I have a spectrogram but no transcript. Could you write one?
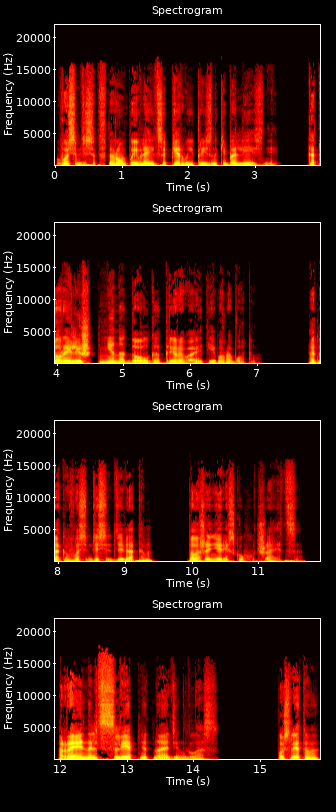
В 82-м появляются первые признаки болезни, которые лишь ненадолго прерывает его работу. Однако в 89-м положение резко ухудшается. Рейнольдс слепнет на один глаз. После этого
